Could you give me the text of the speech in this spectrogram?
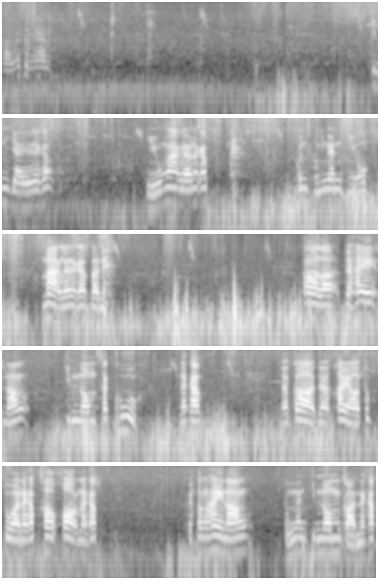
วางไว้ตรงงาน กินใหญ่เลยครับ หิวมากแล้วนะครับ คุณถุงเงินหิวมากแล้วนะครับ ตอนนี้ก็เราจะให้น้องกินนมสักคู่นะครับ แล้วก็จะค่อยเอาทุกตัวนะครับ เข้าคอกนะครับก็ต้องให้น้องถุงเงินกินนมก่อนนะครับ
